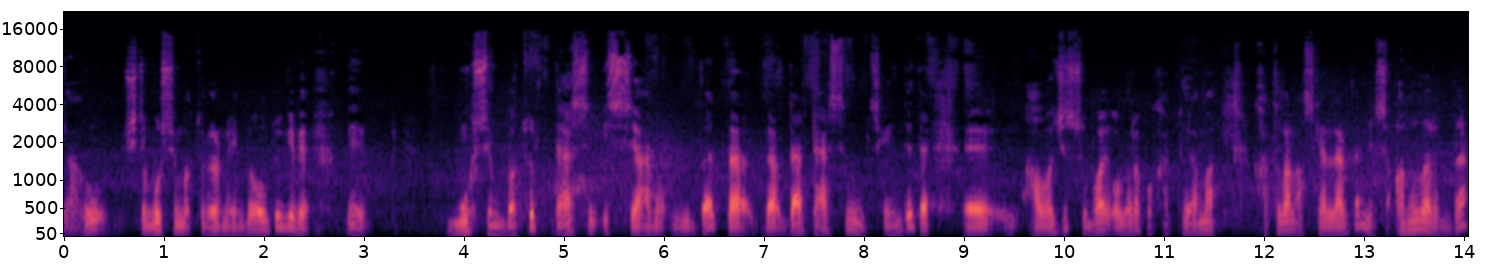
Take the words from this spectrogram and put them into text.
yahu işte Muhsin Batur örneğinde olduğu gibi e, Muhsin Batur Dersim isyanında da, da, da Dersim şeyinde de e, havacı subay olarak o katliama katılan askerlerden birisi. Anılarında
